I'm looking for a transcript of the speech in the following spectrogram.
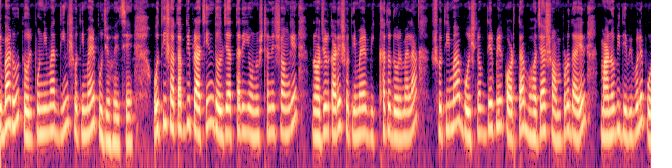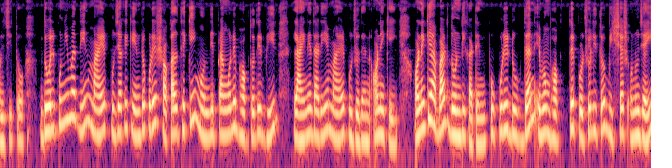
এবারও দোল পূর্ণিমার দিন সতী মায়ের পুজো হয়েছে। অতি শতাব্দী প্রাচীন দোলযাত্রার এই অনুষ্ঠানের সঙ্গে নজর কাড়ে সতী মায়ের বিখ্যাত দোলমেলা। সতীমা বৈষ্ণবদেবের কর্তা ভজা সম্প্রদায়ের মানবী দেবী বলে পরিচিত। দোল পূর্ণিমার দিন মায়ের পূজাকে কেন্দ্র করে সকাল থেকেই মন্দির প্রাঙ্গণে ভক্তদের ভিড় লাইনে দাঁড়িয়ে মায়ের পুজো দেন অনেকেই। অনেকে আবার দণ্ডি কাটেন, পুকুরে ডুব দেন এবং ভক্তদের প্রচলিত বিশ্বাস অনুযায়ী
